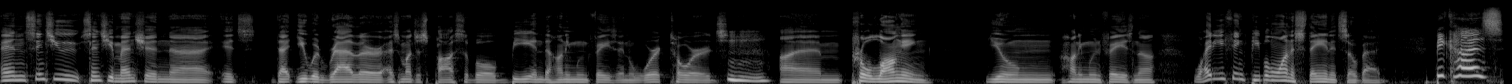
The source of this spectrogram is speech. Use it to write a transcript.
And since you since you mentioned uh, it's that you would rather, as much as possible, be in the honeymoon phase and work towards Mm-hmm. um, prolonging yung honeymoon phase. Now, why do you think people want to stay in it so bad? Because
